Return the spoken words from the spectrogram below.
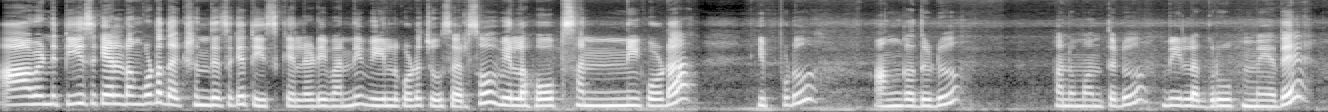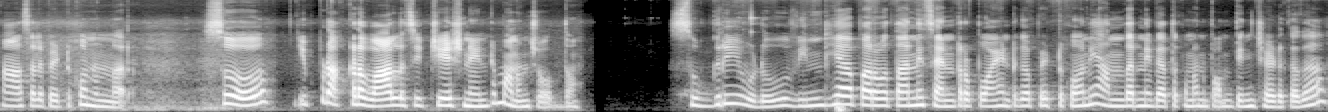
ఆవిడ్ని తీసుకెళ్ళడం కూడా దక్షిణ దిశకే తీసుకెళ్ళాడు. ఇవన్నీ వీళ్ళు కూడా చూశారు. సో వీళ్ళ హోప్స్ అన్నీ కూడా ఇప్పుడు అంగదుడు హనుమంతుడు వీళ్ళ గ్రూప్ మీదే ఆశలు పెట్టుకొని ఉన్నారు. సో ఇప్పుడు అక్కడ వాళ్ళ సిచ్యుయేషన్ ఏంటి మనం చూద్దాం. సుగ్రీవుడు వింధ్యా పర్వతాన్ని సెంటర్ పాయింట్గా పెట్టుకొని అందరినీ వెతకమని పంపించాడు కదా.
